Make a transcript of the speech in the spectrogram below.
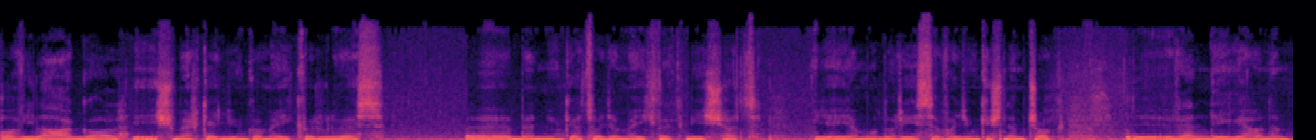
a világgal ismerkedjünk, amelyik körülvesz bennünket, vagy amelyiknek mi is hát ugye ilyen módon része vagyunk, és nem csak vendége, hanem,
